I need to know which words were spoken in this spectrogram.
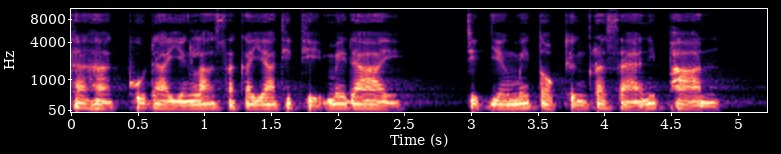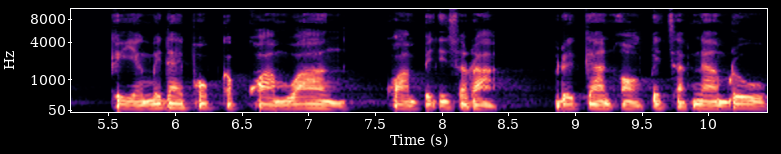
ถ้าหากผู้ใดยังละสักยะทิฏฐิไม่ได้ จิตยังไม่ตกถึงกระแสนิพพาน คือยังไม่ได้พบกับความว่าง ความเป็นอิสระ หรือการออกไปจากนามรูป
